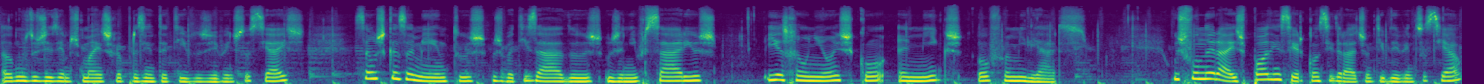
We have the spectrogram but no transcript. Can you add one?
Alguns dos exemplos mais representativos dos eventos sociais são os casamentos, os batizados, os aniversários e as reuniões com amigos ou familiares. Os funerais podem ser considerados um tipo de evento social,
